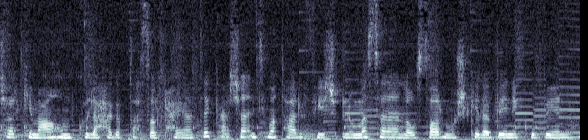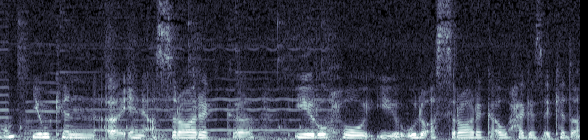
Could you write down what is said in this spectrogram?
تشاركي معاهم كل حاجة بتحصل في حياتك عشان انت ما تعرفيش إنه مثلا لو صار مشكلة بينك وبينهم يمكن آه، يعني أسرارك آه، يروحوا يقولوا أسرارك أو حاجة زي كده.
